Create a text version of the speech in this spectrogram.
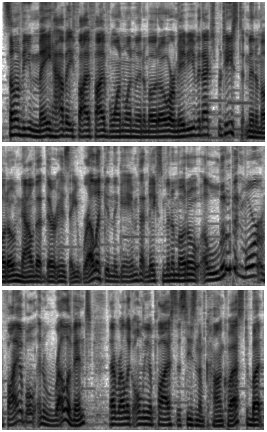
Some of you may have a 5511 Minamoto or maybe even expertise Minamoto now that there is a relic in the game that makes Minamoto a little bit more viable and relevant. That relic only applies to season of conquest but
